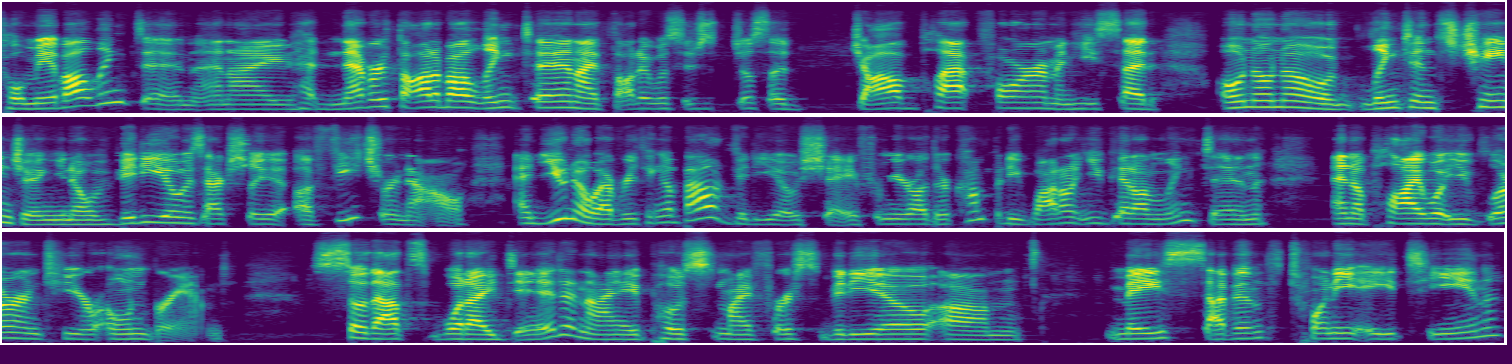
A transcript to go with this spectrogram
told me about LinkedIn and I had never thought about LinkedIn. I thought it was just, a job platform and he said oh no no linkedin's changing. You know video is actually a feature now and you know everything about video shay from your other company. Why don't you get on linkedin and apply what you've learned to your own brand? So that's what i did and i posted my first video um, may 7th 2018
